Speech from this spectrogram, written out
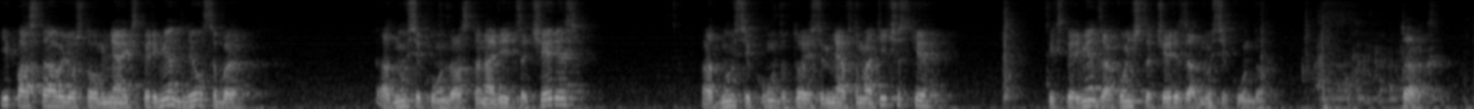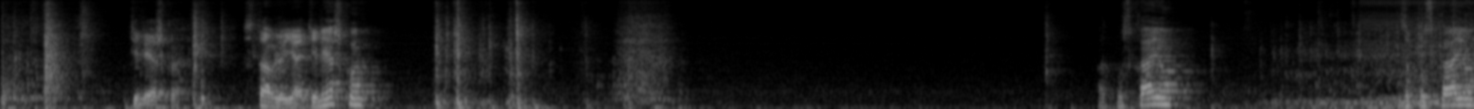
И поставлю, что у меня эксперимент длился бы одну секунду. Остановиться через одну секунду. То есть у меня автоматически эксперимент закончится через одну секунду. Так, тележка. Ставлю я тележку. Отпускаю. Запускаю.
